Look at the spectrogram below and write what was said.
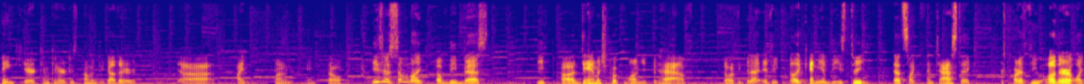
tankier compared to some of the other uh, might Pokemon in the game. So these are some like of the best deep uh, damage Pokemon you could have. So if you could, if you could like any of these three, that's like fantastic. There's quite a few other like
